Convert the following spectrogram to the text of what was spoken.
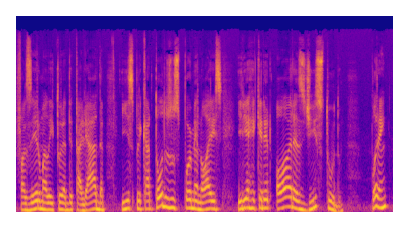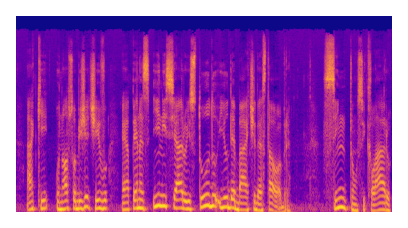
Fazer uma leitura detalhada e explicar todos os pormenores iria requerer horas de estudo. Porém, aqui o nosso objetivo é apenas iniciar o estudo e o debate desta obra. Sintam-se, claro,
